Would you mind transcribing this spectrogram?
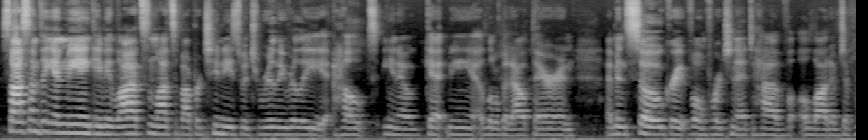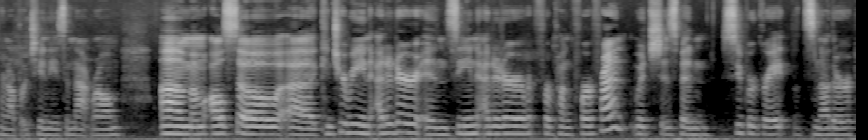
saw something in me and gave me lots and lots of opportunities, which really, really helped, you know, get me a little bit out there. And I've been so grateful and fortunate to have a lot of different opportunities in that realm. Um, I'm also a contributing editor and zine editor for Punk Forefront, which has been super great. It's another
